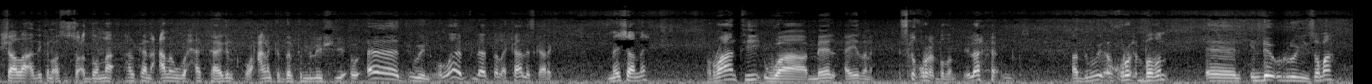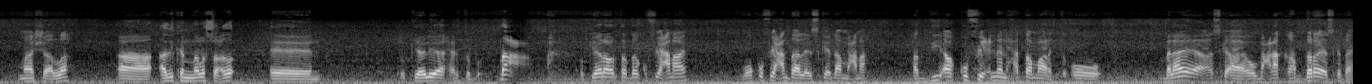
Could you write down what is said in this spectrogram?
insha allah adinkana waa soo socon doonaa halkan calan waxaa taagan oo calanka dalka maleeshiya oo aad u weyn wallahi billahi taala kaale iska arag meeshaanne runtii waa meel ayadana iska qurux badan ilaa hadda wixii qurux badan indhee u rooyin soo ma maasha allah Ah, adinkana nala socdo وكيالي أحرت بع وكيالي أرتدى كوفي عناي وكوفي عن ده الإسكي ده معنا هدي أكوفي عنن حتى مارت أو بلا إسك أو معنا قدرة إسكته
